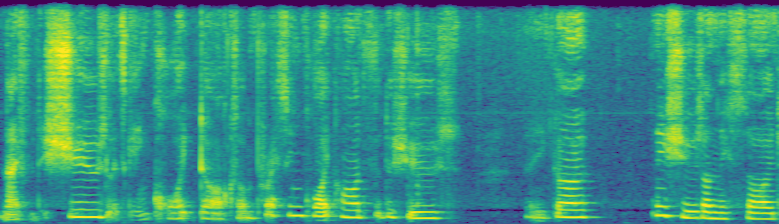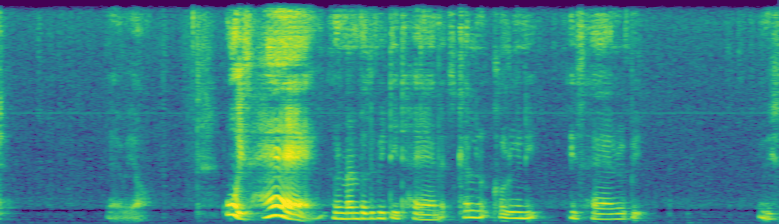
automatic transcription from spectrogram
Now for the shoes, let's get in quite dark. So I'm pressing quite hard for the shoes. There you go. These shoes on this side. There we are. Oh, his hair. Remember that we did hair. Let's colour, in his hair a bit. This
